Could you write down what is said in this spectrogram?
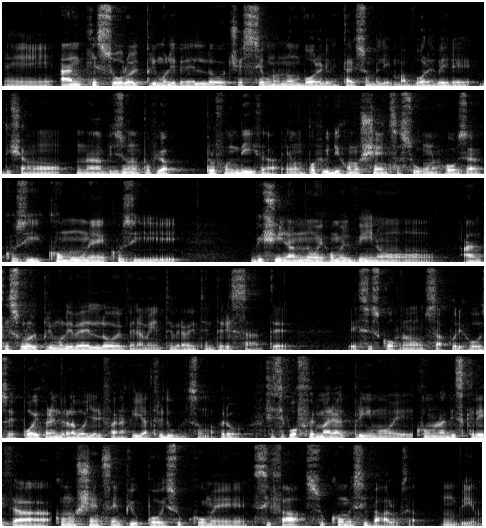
Eh, anche solo il primo livello, cioè se uno non vuole diventare sommelier, ma vuole avere diciamo, una visione un po' più approfondita e un po' più di conoscenza su una cosa così comune e così vicina a noi come il vino, anche solo il primo livello è veramente, veramente interessante e si scoprono un sacco di cose. Poi prendere la voglia di fare anche gli altri due, insomma, però ci si può fermare al primo e con una discreta conoscenza in più poi su come si fa, su come si valuta un vino.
